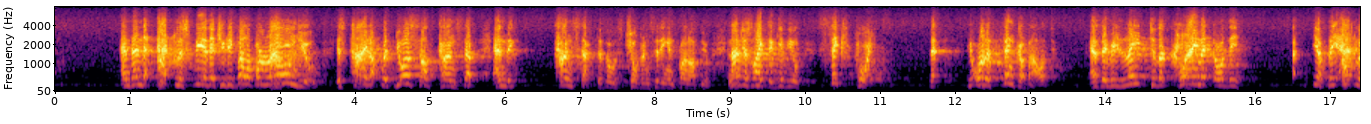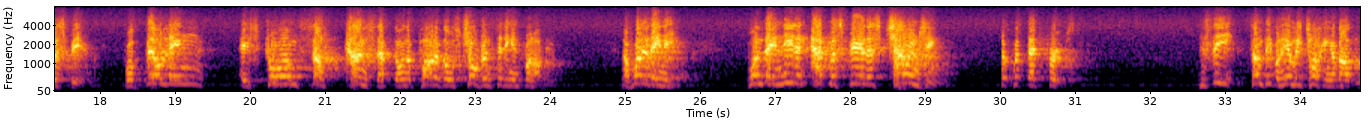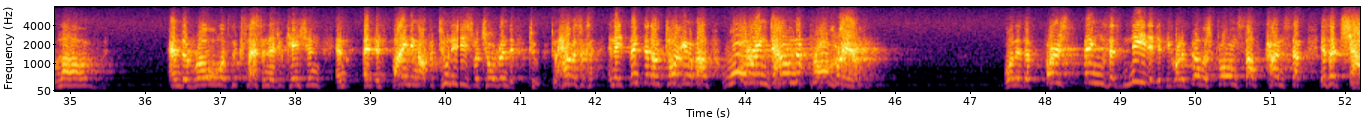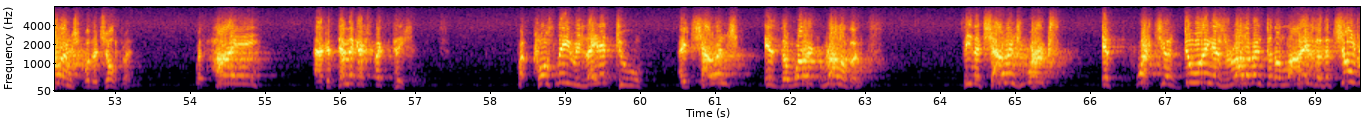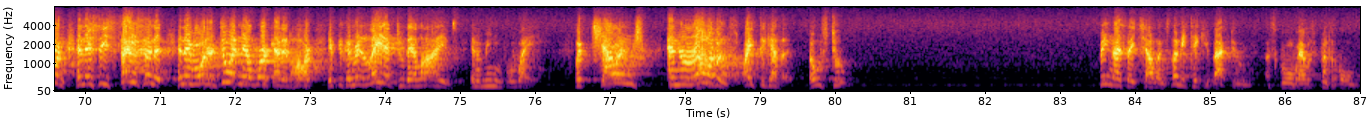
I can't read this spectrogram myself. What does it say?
and then the atmosphere that you develop around you is tied up with your self concept and the concept of those children sitting in front of you. And I'd just like to give you six points that you ought to think about as they relate to the climate or the uh, you know, the atmosphere for building a strong self concept on the part of those children sitting in front of you. Now, what do they need? One, they need an atmosphere that's challenging. Put that first. You see, some people hear me talking about love and the role of success in education and, and, and finding opportunities for children to, to, to have a success, and they think that I'm talking about watering down the program. One of the first things that's needed if you're going to build a strong self concept is a challenge for the children with high academic expectations. Closely related to a challenge is the word relevance. See, the challenge works if what you're doing is relevant to the lives of the children and they see sense in it and they want to do it and they'll work at it hard if you can relate it to their lives in a meaningful way. But challenge and relevance right together, those two. Being I say challenge, let me take you back to a school where I was principal.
